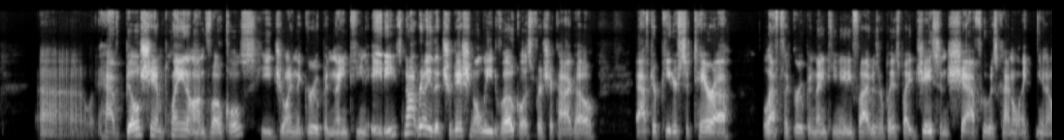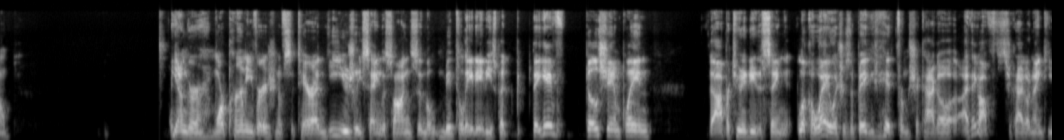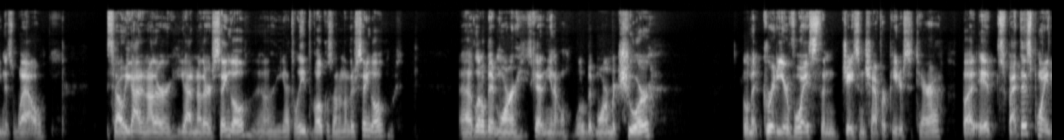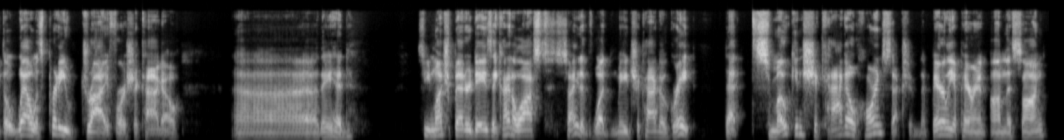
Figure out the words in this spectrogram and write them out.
Uh, have Bill Champlin on vocals. He joined the group in 1980. He's not really the traditional lead vocalist for Chicago. After Peter Cetera left the group in 1985, he was replaced by Jason Scheff, who was kind of like you know younger, more permy version of Cetera, and he usually sang the songs in the mid to late 80s. But they gave Bill Champlin the opportunity to sing "Look Away," which was a big hit from Chicago. I think off Chicago 19 as well. So he got another he got another single. Uh, he got to lead the vocals on another single. Uh, a little bit more. He's got you know a little bit more mature, a little bit grittier voice than Jason or Peter Cetera. But it's at this point the well was pretty dry for Chicago. Uh, they had seen much better days. They kind of lost sight of what made Chicago great. That smoke in Chicago horn section that barely apparent on this song.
